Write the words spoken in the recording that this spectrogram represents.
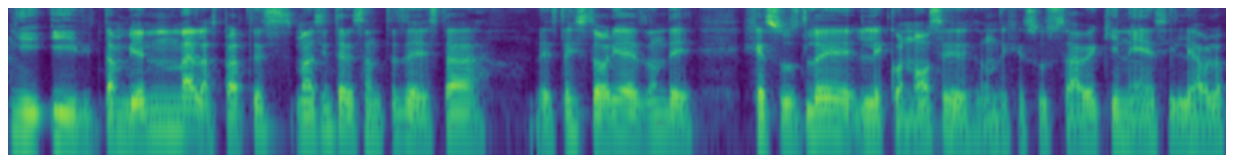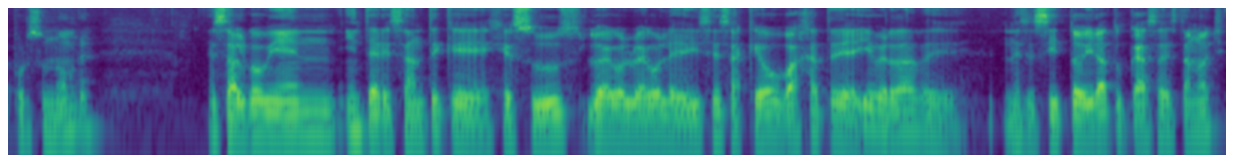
Y, y, también una de las partes más interesantes de esta, de esta historia es donde Jesús le, le conoce, donde Jesús sabe quién es y le habla por su nombre. Es algo bien interesante que Jesús luego, luego le dice, saqueo, bájate de ahí, ¿verdad? necesito ir a tu casa esta noche.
